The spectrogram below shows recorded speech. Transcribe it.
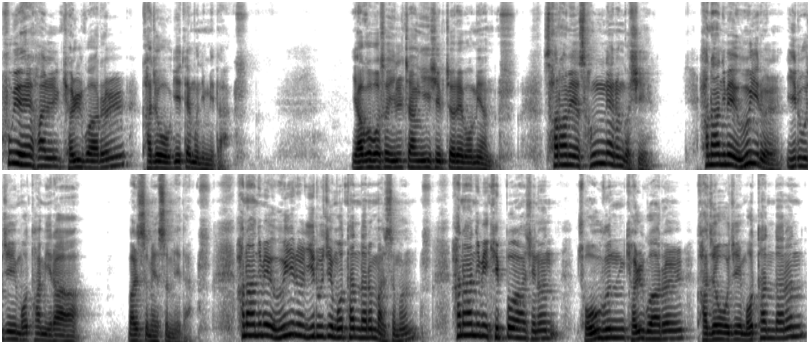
후회할 결과를 가져오기 때문입니다. 야고보서 1장 20절에 보면 사람의 성내는 것이 하나님의 의를 이루지 못함이라 말씀했습니다. 하나님의 의를 이루지 못한다는 말씀은 하나님이 기뻐하시는 좋은 결과를 가져오지 못한다는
